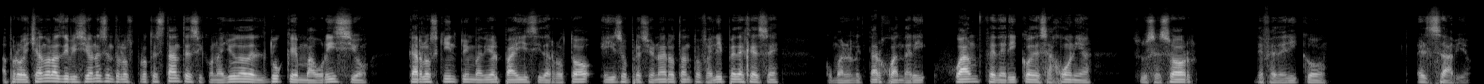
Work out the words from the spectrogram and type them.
Aprovechando las divisiones entre los protestantes y con ayuda del duque Mauricio, Carlos V invadió el país y derrotó e hizo prisionero tanto Felipe de Gese como al elector Juan, Juan Federico de Sajonia, sucesor de Federico el Sabio.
